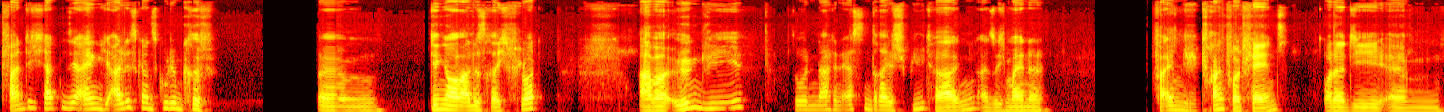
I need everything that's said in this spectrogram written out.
fand ich, hatten sie eigentlich alles ganz gut im Griff. Ähm, ging auch alles recht flott. Aber irgendwie, so nach den ersten drei Spieltagen, also ich meine, vor allem die Frankfurt-Fans, oder die ähm,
